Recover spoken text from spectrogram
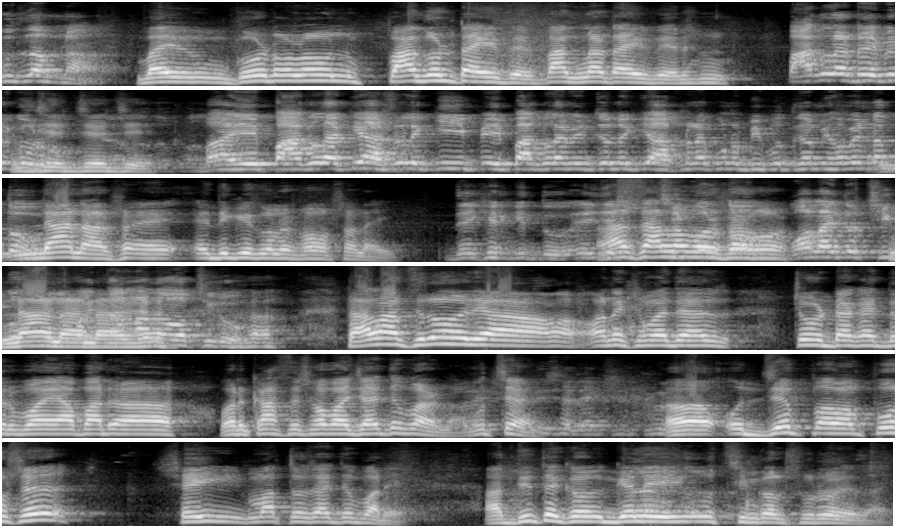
বুঝলাম না। ভাই গোট হলো পাগল টাইপের পাগলা টাইপের। পাগলা টাইপের গরু? জি জি জি। ভাই এই পাগলাকে আসলে কি এই পাগলামির জন্য কি আপনারা কোনো বিপদগামী হবেন না তো? না না এদিকে কোনো সমস্যা নাই। দেখেন কিন্তু এই যে আল্লাহ শিকল তো, ভরসা। গলায় তো ঠিক না না না তালা ছিল। তালা ছিল ওই, আহ, অনেক সময় চোর ডাকাতের ভয় আবার ওর কাছে সবাই যাইতে পারে না বুঝছেন? ও যে পোষে সেই মাত্র যাইতে পারে। আর দিতে গেলেই উচ্ছৃঙ্খল শুরু হয়ে যায়।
